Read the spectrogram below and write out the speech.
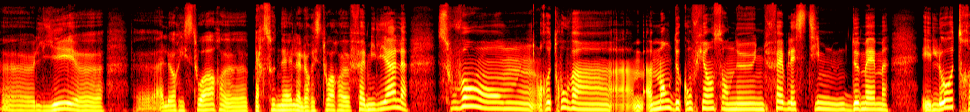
euh, lié euh, à leur histoire personnelle, à leur histoire familiale. Souvent, on retrouve un manque de confiance en eux, une faible estime d'eux-mêmes, et l'autre.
